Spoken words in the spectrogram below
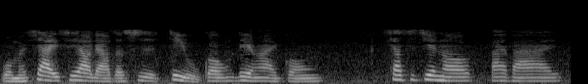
我们下一次要聊的是第五宫恋爱宫，下次见喽，拜拜。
